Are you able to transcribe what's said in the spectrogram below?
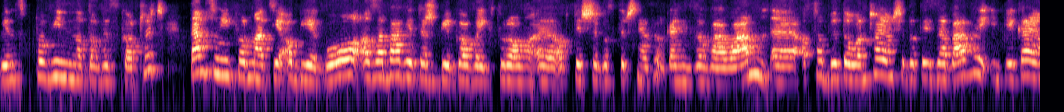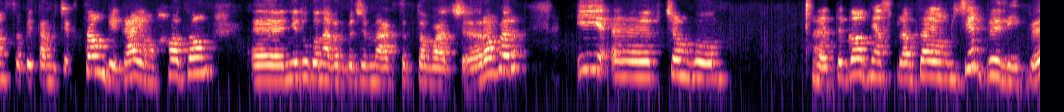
więc powinno to wyskoczyć. Tam są informacje o biegu, o zabawie też biegowej, którą e, od 1 stycznia zorganizowałam. Osoby dołączają się do tej zabawy i biegają sobie tam, gdzie chcą, biegają, chodzą. Niedługo nawet będziemy akceptować rower. I w ciągu tygodnia sprawdzają, gdzie byliby,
